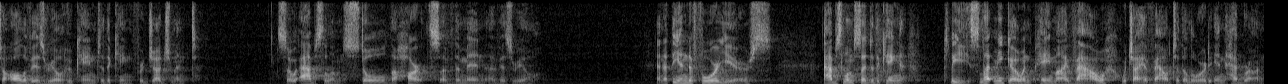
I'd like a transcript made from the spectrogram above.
to all of Israel who came to the king for judgment. So Absalom stole the hearts of the men of Israel. And at the end of four years, Absalom said to the king, Please let me go and pay my vow, which I have vowed to the Lord in Hebron.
